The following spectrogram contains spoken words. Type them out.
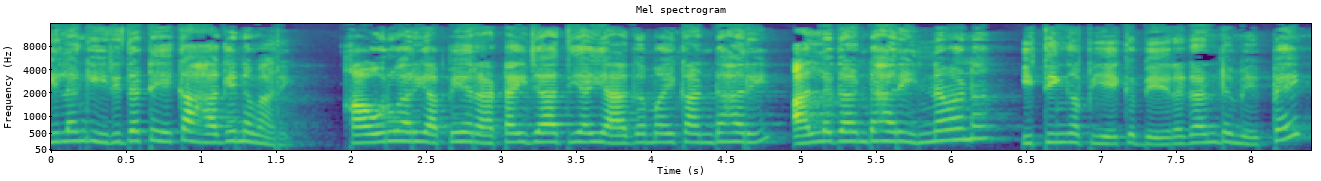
ඊළඟ ඉරිදට ඒක අහගෙන වරි. කවුරු හරි අපේ රටයි ජාතියයි ආගමයි කණ්ඩ හරි අල්ලගණ්ඩ හරි ඉන්නවන ඉතිං අපි ඒක බේරගණ්ඩ මෙපැයි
